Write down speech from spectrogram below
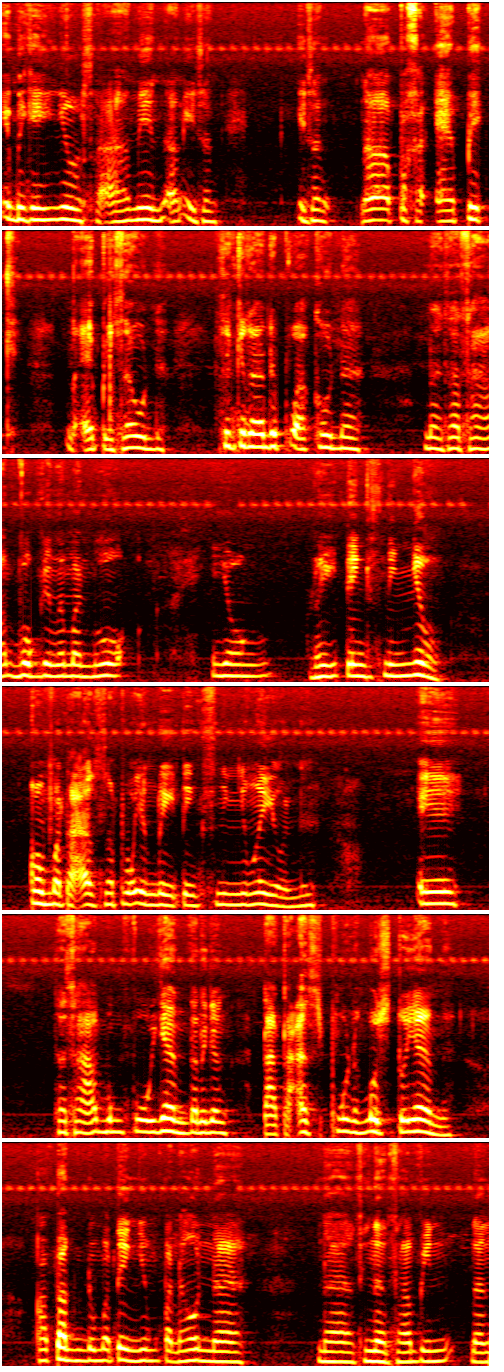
ibigay nyo sa amin ang isang, isang napaka-epic na episode sigurado po ako na nasasabog din naman mo yung ratings ninyo. Kung mataas na po yung ratings ninyo ngayon, eh, sasabog po yan. Talagang tataas po ng gusto yan. Kapag dumating yung panahon na na sinasabi ng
